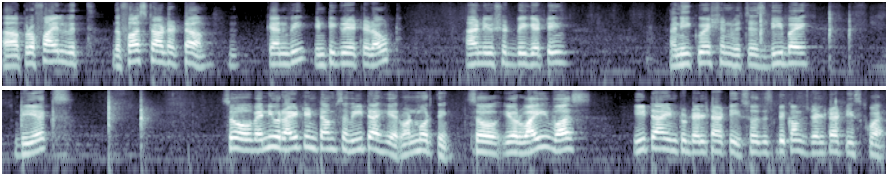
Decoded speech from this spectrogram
uh, profile with the first order term can be integrated out and you should be getting an equation which is d by dx. So when you write in terms of eta here one more thing. So your y was eta into delta t. So this becomes delta t square.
